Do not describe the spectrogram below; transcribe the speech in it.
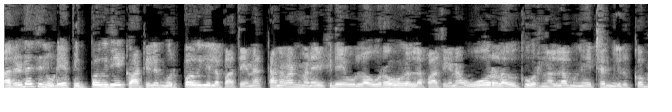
வருடத்தினுடைய பிற்பகுதியை காட்டிலும் முற்பகுதியில பாத்தீங்கன்னா கணவன் மனைவிக்கிடையே உள்ள உறவுகள்ல பாத்தீங்கன்னா ஓரளவுக்கு ஒரு நல்ல முன்னேற்றம் இருக்கும்.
